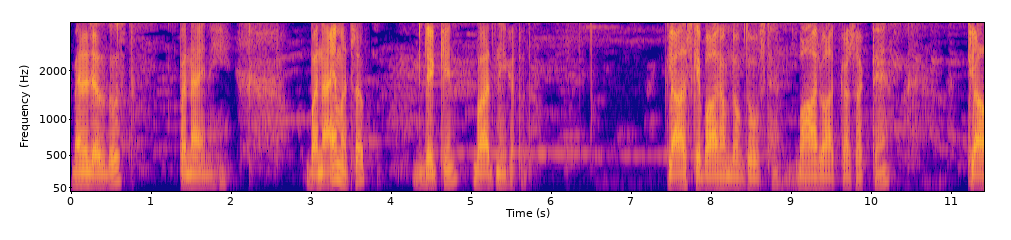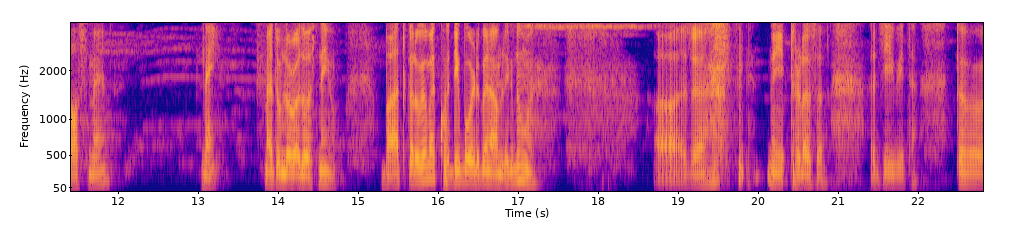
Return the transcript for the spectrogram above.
मैंने ज़्यादा दोस्त बनाए नहीं। बनाए मतलब लेकिन बात नहीं करता था। क्लास के बाहर हम लोग दोस्त हैं, बाहर बात कर सकते हैं। क्लास में नहीं, मैं तुम लोग का दोस्त नहीं हूँ। बात करोगे, मैं खुद ही बोर्ड पे नाम लिख दूँगा। और, नहीं, थोड़ा सा अजीब ही था। तो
